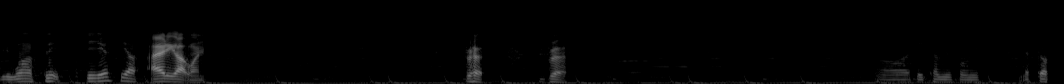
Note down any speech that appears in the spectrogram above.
You want flint steel? Yeah. I already got one. Bruh, bruh. They coming for me. Let's go.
